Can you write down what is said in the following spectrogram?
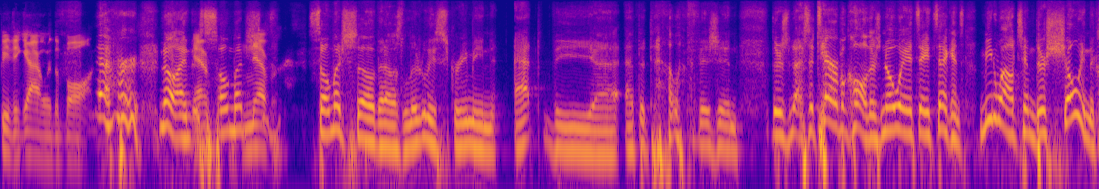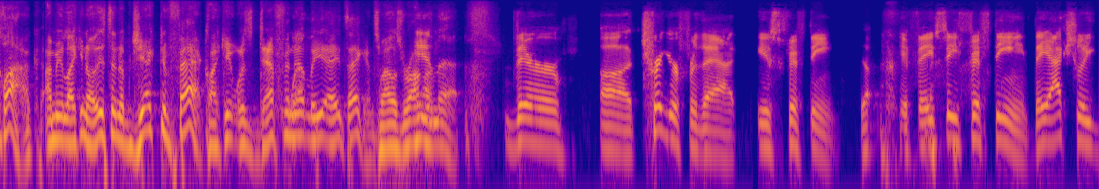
be the guy with the ball. Never. No, and never, so much. Never. So much so that I was literally screaming at the uh, at the television. There's no, it's a terrible call. There's no way it's eight seconds. Meanwhile, Tim, they're showing the clock. I mean, like you know, it's an objective fact. Like it was definitely well, eight seconds. So I was wrong on that. Their uh, trigger for that is 15. Yep. if they see 15, they actually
